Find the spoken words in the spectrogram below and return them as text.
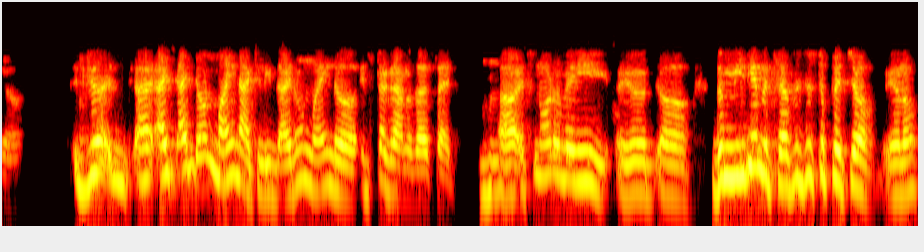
Yeah. I, I don't mind actually. I don't mind uh, Instagram, as I said. Mm-hmm. Uh, it's not a very, uh, uh, the medium itself is just a picture, you know.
